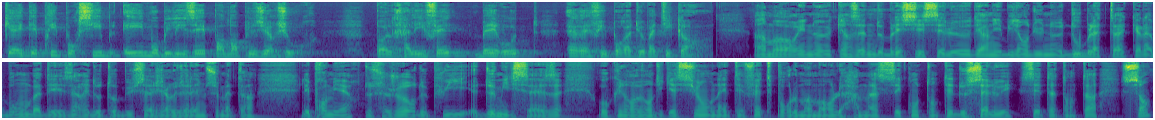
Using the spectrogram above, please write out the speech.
qui a été pris pour cible et immobilisé pendant plusieurs jours. Paul Khalife, Beyrouth, RFI pour Radio Vatican. Un mort et une quinzaine de blessés, c'est le dernier bilan d'une double attaque à la bombe à des arrêts d'autobus à Jérusalem ce matin. Les premières de ce genre depuis 2016. Aucune revendication n'a été faite pour le moment. Le Hamas s'est contenté de saluer cet attentat sans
